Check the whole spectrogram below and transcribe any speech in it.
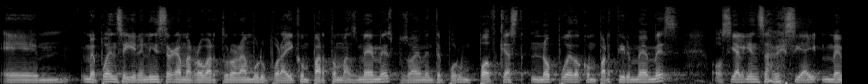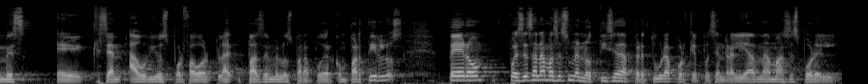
Em, me pueden seguir en Instagram, arroba Arturo Aramburu, por ahí comparto más memes. Pues obviamente por un podcast no puedo compartir memes. O si alguien sabe si hay memes eh, que sean audios, por favor, pásenmelos para poder compartirlos. Pero pues esa nada más es una noticia de apertura porque pues en realidad nada más es por el,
